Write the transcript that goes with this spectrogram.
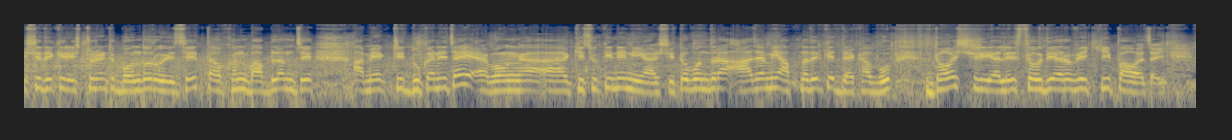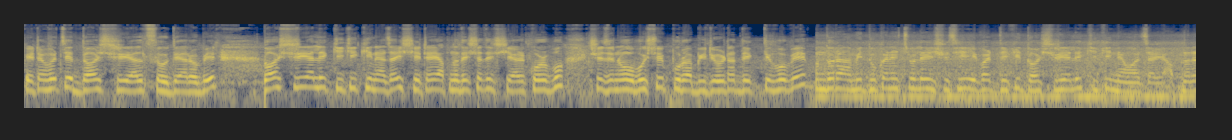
এসে দেখি রেস্টুরেন্ট বন্ধ রয়েছে, তখন ভাবলাম যে আমি একটি দোকানে যাই এবং কিছু কিনে নিয়ে আসি। তো বন্ধুরা, আজ আমি আপনাদেরকে দেখাবো দশ রিয়ালে সৌদি আরবে কি পাওয়া যায়। এটা হচ্ছে দশ রিয়াল সৌদি আরবের। দশ রিয়ালে কি কি কিনা যায় সেটাই আপনাদের সাথে শেয়ার করব, সেজন্য অবশ্যই পুরো ভিডিওটা দেখতে হবে। বন্ধুরা, আমি দোকানে চলে এসেছি। এবার দেখি দশ রিয়ালে কী কী নেওয়া যায়। আপনারা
